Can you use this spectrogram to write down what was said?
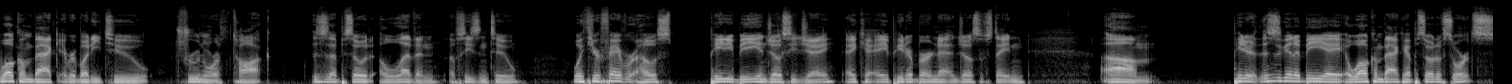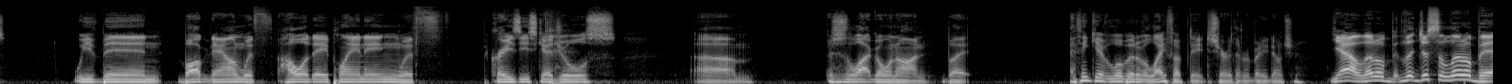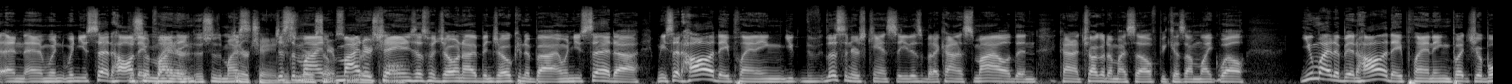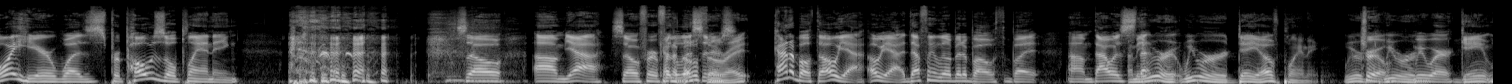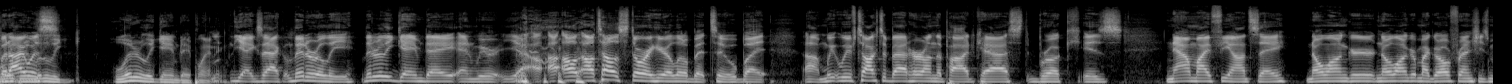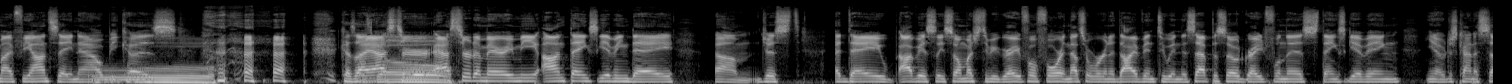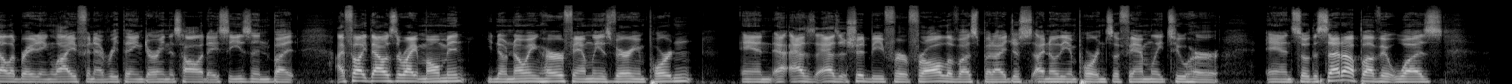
Welcome back, everybody, to True North Talk. This is episode 11 of season two with your favorite hosts, PDB and Josie J, aka Peter Burnett and Joseph Staten. Um, Peter, this is going to be a, a welcome back episode of sorts. We've been bogged down with holiday planning, with crazy schedules. Um, there's just a lot going on, but I think you have a little bit of a life update to share with everybody, don't you? Yeah, a little bit, just a little bit. And and when, when you said holiday a minor- planning, this is a minor just, change. Just a minor minor change. That's what Joe and I have been joking about. And when you said uh, when you said holiday planning, you, the listeners can't see this, but I kind of smiled and kind of chuckled to myself because I'm like, well, you might have been holiday planning, but your boy here was proposal planning. so um, yeah, so for for Kinda the both, though, listeners, right? Kind of both, though. Oh yeah, oh yeah, definitely a little bit of both. But um, that was I mean, that- we were we were day of planning. We were True, We were we were. game, But I was- literally literally game day planning. Yeah, exactly. Literally, literally game day, and we were. Yeah, I'll, I'll, I'll tell a story here a little bit too, but um, we, we've talked about her on the podcast. Brooke is now my fiance. No longer, no longer my girlfriend. She's my fiance now because because I asked her asked her to marry me on Thanksgiving Day. Um, just a day, obviously, so much to be grateful for, and that's what we're going to dive into in this episode: gratefulness, Thanksgiving. You know, just kind of celebrating life and everything during this holiday season. But I felt like that was the right moment. You know, knowing her family is very important. And as as it should be for, for all of us, but I just I know the importance of family to her, and so the setup of it was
